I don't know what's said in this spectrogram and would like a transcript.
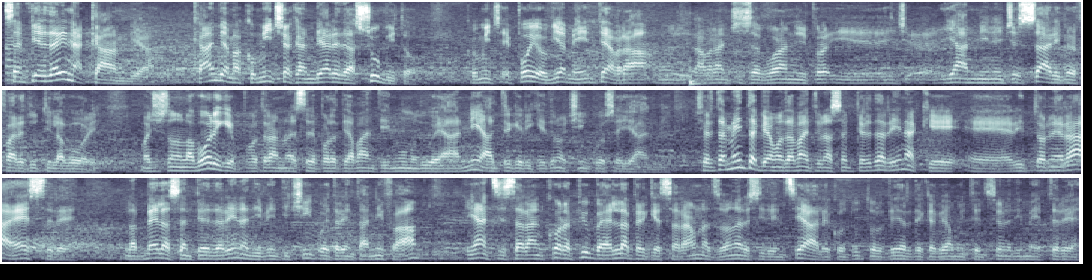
San Pier d'Arena cambia, cambia ma comincia a cambiare da subito e poi ovviamente avrà, avrà, ci serviranno gli anni necessari per fare tutti i lavori, ma ci sono lavori che potranno essere portati avanti in uno o due anni, altri che richiedono 5 o 6 anni. Certamente abbiamo davanti una San Pier d'Arena che eh, ritornerà a essere la bella San Pier d'Arena di 25-30 anni fa e anzi sarà ancora più bella perché sarà una zona residenziale con tutto il verde che abbiamo intenzione di mettere,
